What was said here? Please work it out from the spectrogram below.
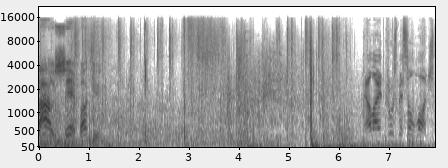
Oh shit, fuck you. Allied cruise missile launched.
